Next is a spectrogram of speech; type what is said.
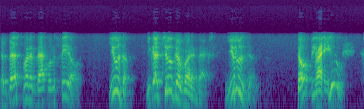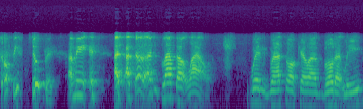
the best running back on the field. Use them. You got two good running backs. Use them. Don't be right. cute. Don't be stupid. I mean, it's I I felt I just laughed out loud when when I saw Carolina blow that lead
